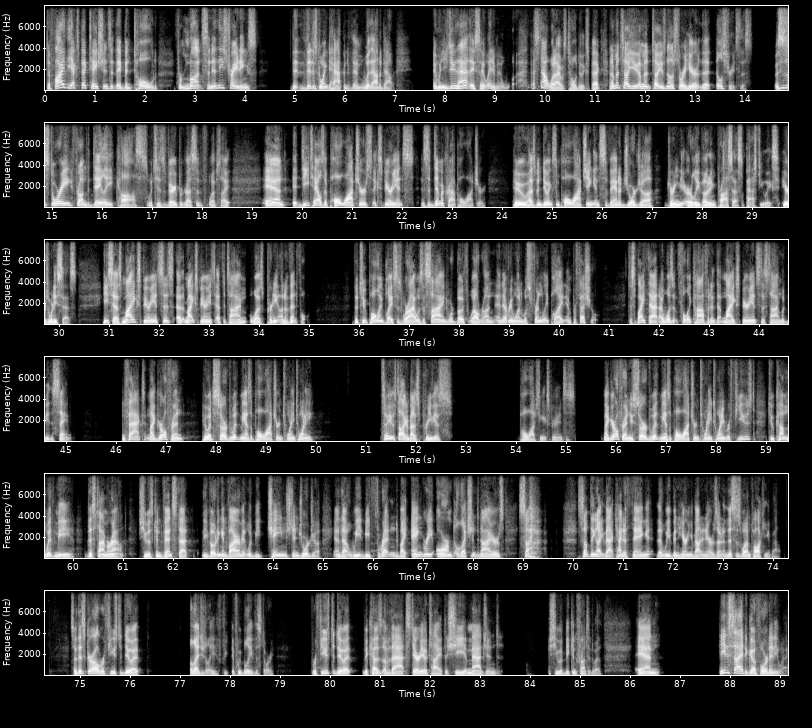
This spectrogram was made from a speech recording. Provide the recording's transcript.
Defy the expectations that they've been told for months and in these trainings that, that is going to happen to them without a doubt. And when you do that, they say, wait a minute, that's not what I was told to expect. And I'm going to tell you, I'm going to tell you another story here that illustrates this. This is a story from the Daily Kos, which is a very progressive website. And it details a poll watcher's experience. It's a Democrat poll watcher who has been doing some poll watching in Savannah, Georgia during the early voting process the past few weeks. Here's what he says. He says, "My experiences uh, my experience at the time was pretty uneventful. The two polling places where I was assigned were both well run and everyone was friendly, polite, and professional. Despite that, I wasn't fully confident that my experience this time would be the same. In fact, my girlfriend, who had served with me as a poll watcher in 2020, so he was talking about his previous poll watching experiences. My girlfriend, who served with me as a poll watcher in 2020, refused to come with me this time around. She was convinced that the voting environment would be changed in Georgia and that we'd be threatened by angry armed election deniers. So, something like that kind of thing that we've been hearing about in Arizona. And this is what I'm talking about. So this girl refused to do it, allegedly, if we believe the story, refused to do it because of that stereotype that she imagined she would be confronted with. And he decided to go for it anyway.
